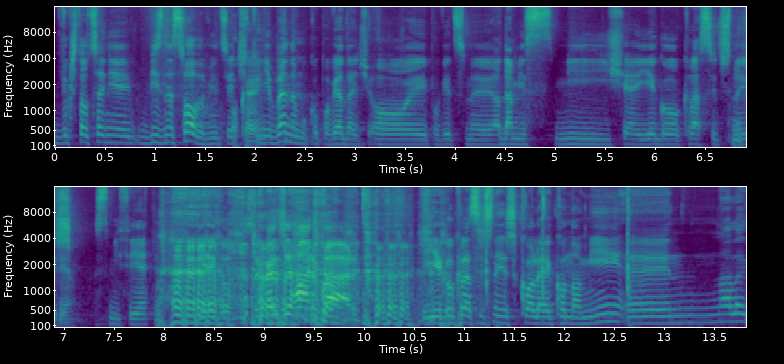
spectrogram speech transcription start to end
wykształcenie biznesowe, więc ja ci Okej. tu nie będę mógł opowiadać o y, powiedzmy Adamie Smithie, jego klasycznej... Smithie. Smithie, jego, słuchaj, że Harvard, i jego klasycznej szkole ekonomii, no ale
